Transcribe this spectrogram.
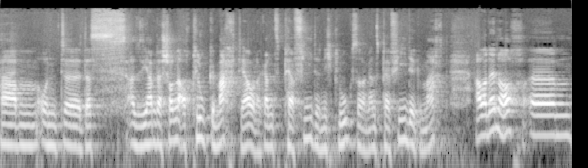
haben und äh, das, also sie haben das schon auch klug gemacht, ja, oder ganz perfide, nicht klug, sondern ganz perfide gemacht. Aber dennoch ähm,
